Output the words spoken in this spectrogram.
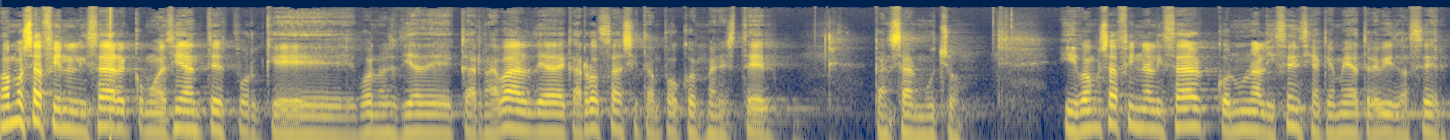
Vamos a finalizar, como decía antes, porque bueno, es día de carnaval, día de carrozas y tampoco es menester cansar mucho. Y vamos a finalizar con una licencia que me he atrevido a hacer.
